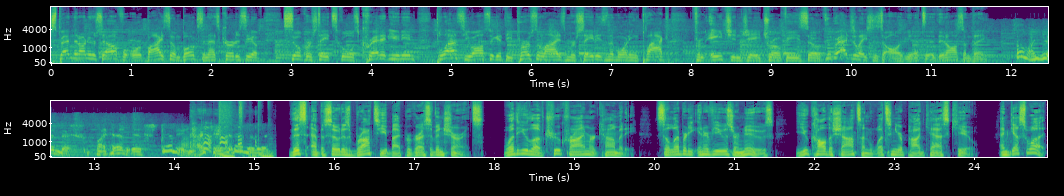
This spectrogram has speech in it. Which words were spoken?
spend it on yourself or, or buy some books, and that's courtesy of Silver State Schools Credit Union. Plus, you also get the personalized Mercedes in the Morning plaque from H&J Trophies. So congratulations to all of you. That's an awesome thing. Oh my goodness, my head is spinning. I can't get into this. This episode is brought to you by Progressive Insurance. Whether you love true crime or comedy, celebrity interviews or news, you call the shots on what's in your podcast queue. And guess what?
